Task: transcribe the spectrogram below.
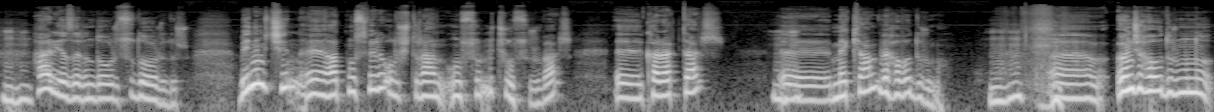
Hı -hı. Her yazarın doğrusu doğrudur. Benim için e, atmosferi oluşturan unsur üç unsur var. E, karakter, hı hı. E, mekan ve hava durumu. Hı hı. Ee, önce hava durumunu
